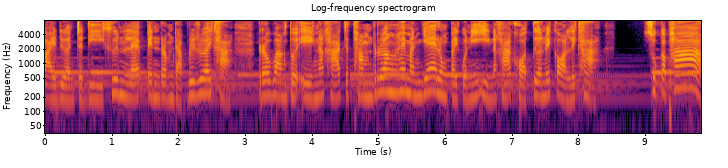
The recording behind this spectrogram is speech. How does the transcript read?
ปลายเดือนจะดีขึ้นและเป็นลำดับเรื่อย ๆ ค่ะ ระวังตัวเองนะคะ จะทำเรื่องให้มันแย่ลงไปกว่านี้อีกนะคะ ขอเตือนไว้ก่อนเลยค่ะ สุขภาพ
